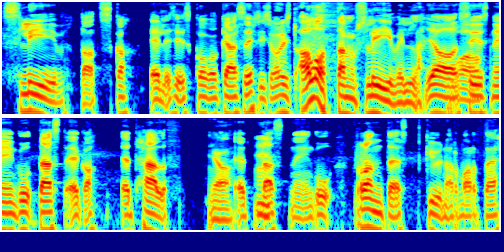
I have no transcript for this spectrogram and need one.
sleeve-tatska, eli siis koko käsi. Siis olisit aloittanut sliivillä. Joo, Wow. siis niinku tästä eka, että half. Joo. Että mm. tästä niinku ranteesta kyynärvarteen.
